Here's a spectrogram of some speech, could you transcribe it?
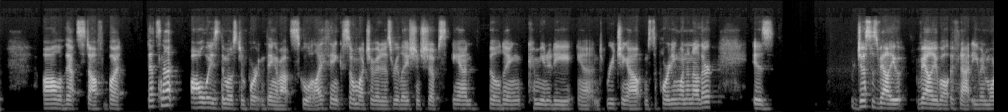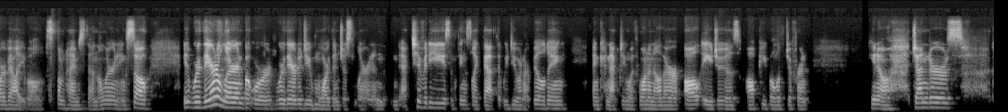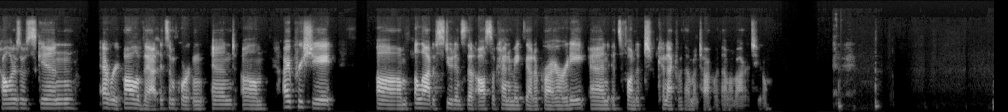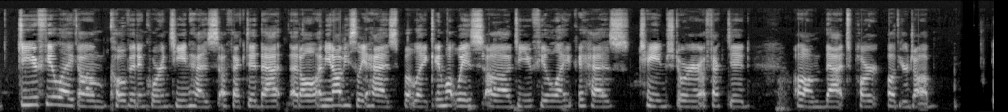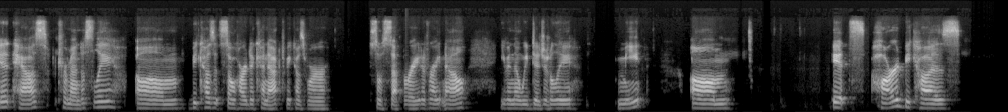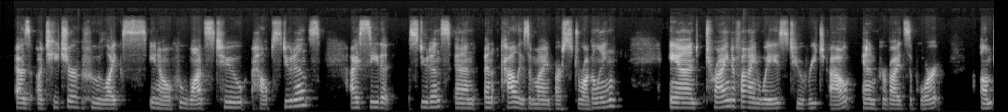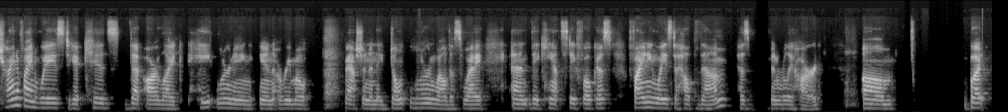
all of that stuff but that's not always the most important thing about school. I think so much of it is relationships and building community and reaching out and supporting one another is just as value, valuable if not even more valuable sometimes than the learning. So it, we're there to learn but we're, we're there to do more than just learn and, and activities and things like that that we do in our building and connecting with one another, all ages, all people of different, you know, genders, colors of skin, every, all of that. It's important. And um, I appreciate um, a lot of students that also kind of make that a priority and it's fun to connect with them and talk with them about it too. Do you feel like um, COVID and quarantine has affected that at all? I mean, obviously it has, but like, in what ways uh, do you feel like it has changed or affected um, that part of your job? It has tremendously um, because it's so hard to connect because we're so separated right now, even though we digitally meet. Um, it's hard because as a teacher who likes, you know, who wants to help students, I see that students and, and colleagues of mine are struggling and trying to find ways to reach out and provide support. Um, trying to find ways to get kids that are like hate learning in a remote fashion and they don't learn well this way and they can't stay focused. Finding ways to help them has been really hard. Um, but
